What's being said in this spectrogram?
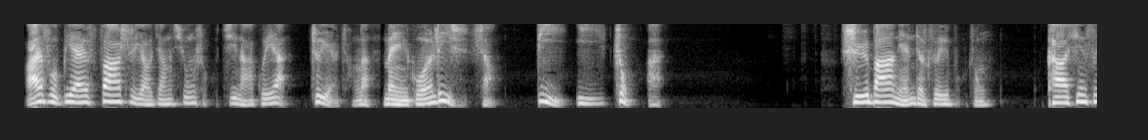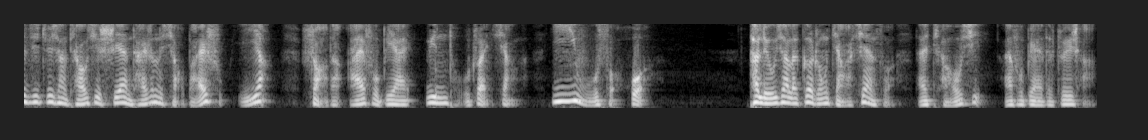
，FBI 发誓要将凶手缉拿归案，这也成了美国历史上第一重案。十八年的追捕中，卡辛斯基就像调戏实验台上的小白鼠一样，耍得 FBI 晕头转向一无所获。他留下了各种假线索来调戏 FBI 的追查。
